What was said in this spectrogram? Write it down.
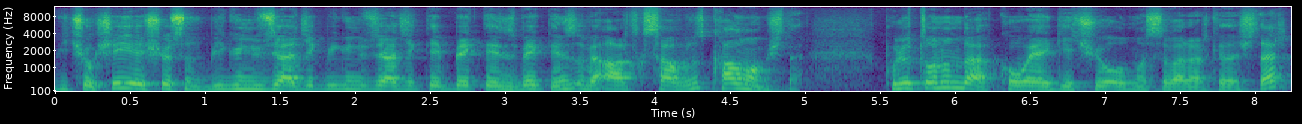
Birçok şey yaşıyorsunuz. Bir gün düzelecek, bir gün düzelecek diye beklediniz, beklediniz ve artık sabrınız kalmamıştı. Plüton'un da kovaya geçiyor olması var arkadaşlar.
